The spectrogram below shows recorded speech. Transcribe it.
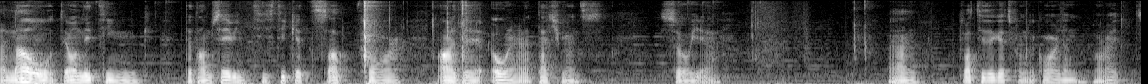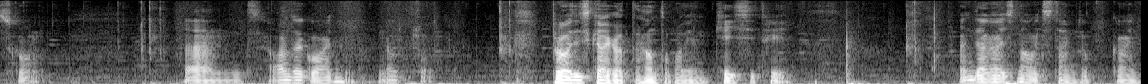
And now the only thing that I'm saving these tickets up for are the owner attachments. So yeah. And what did I get from the garden? Alright, scroll. And under garden, no true. Bro, this guy got the Pavilion KC3. And yeah guys, now it's time to grind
